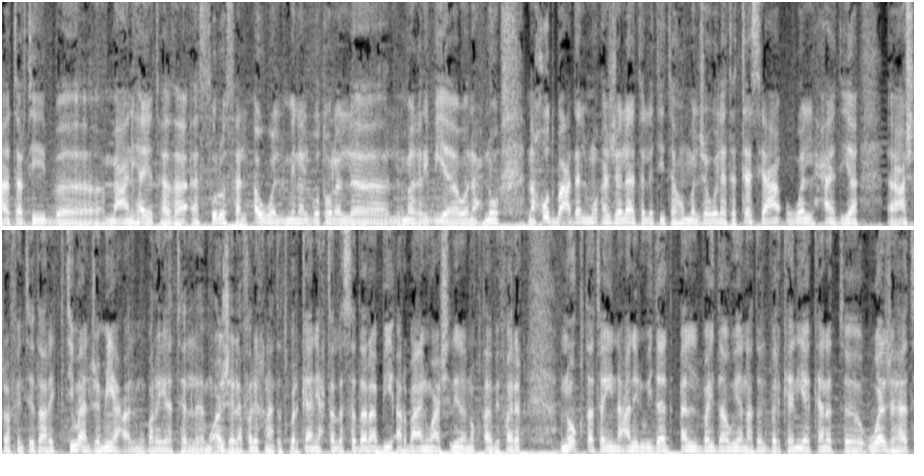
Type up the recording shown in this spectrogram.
الترتيب آه، مع نهاية هذا الثلث الأول من البطولة المغربية. ونحن نخوض بعض المؤجلات التي تهم الجولات التاسعة والحادية عشرة في انتظار اكتمال جميع المباريات المؤجلة. فريق نهضة بركان يحتل الصدارة ب 24 نقطة بفارق نقطتين عن الوداد البيضاوية. نهضة البركانية كانت واجهت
